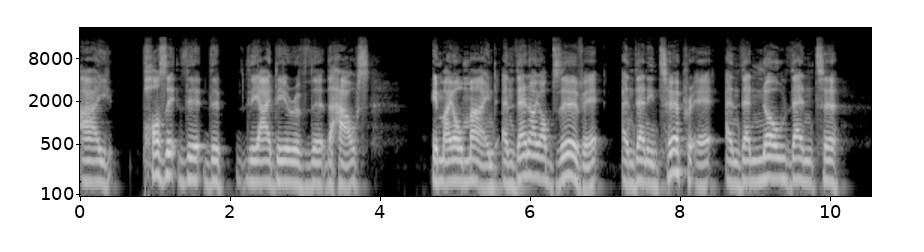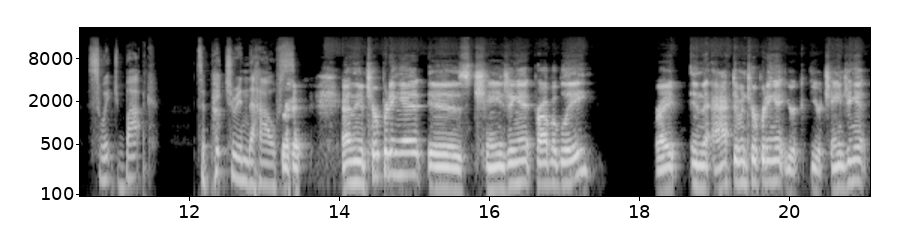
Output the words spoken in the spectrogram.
I posit the the the idea of the the house in my own mind and then I observe it and then interpret it and then know then to switch back to picturing the house. Right. And the interpreting it is changing it probably, right? In the act of interpreting it, you're you're changing it.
